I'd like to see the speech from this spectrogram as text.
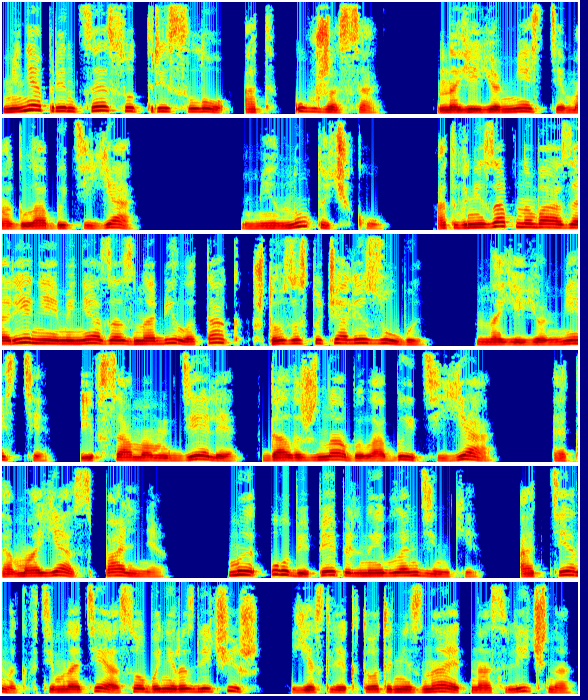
Меня принцессу трясло от ужаса. На ее месте могла быть я. Минуточку. От внезапного озарения меня зазнобило так, что застучали зубы. На ее месте и в самом деле должна была быть я. Это моя спальня. Мы обе пепельные блондинки. Оттенок в темноте особо не различишь, если кто-то не знает нас лично,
